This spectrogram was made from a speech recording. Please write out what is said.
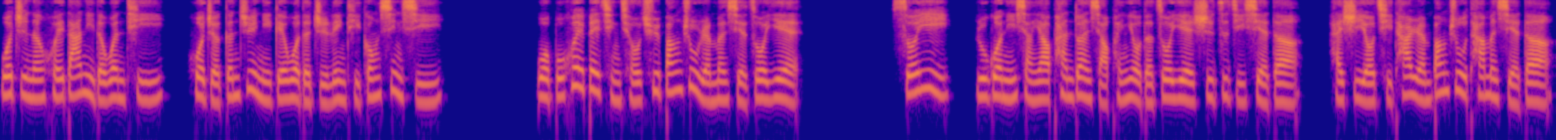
我只能回答你的问题，或者根据你给我的指令提供信息。我不会被请求去帮助人们写作业。所以，如果你想要判断小朋友的作业是自己写的，还是由其他人帮助他们写的，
